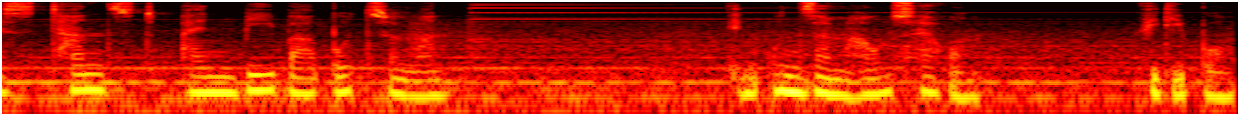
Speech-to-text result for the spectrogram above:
Es tanzt ein Biber Butzemann in unserem Haus herum, wie die Bum.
